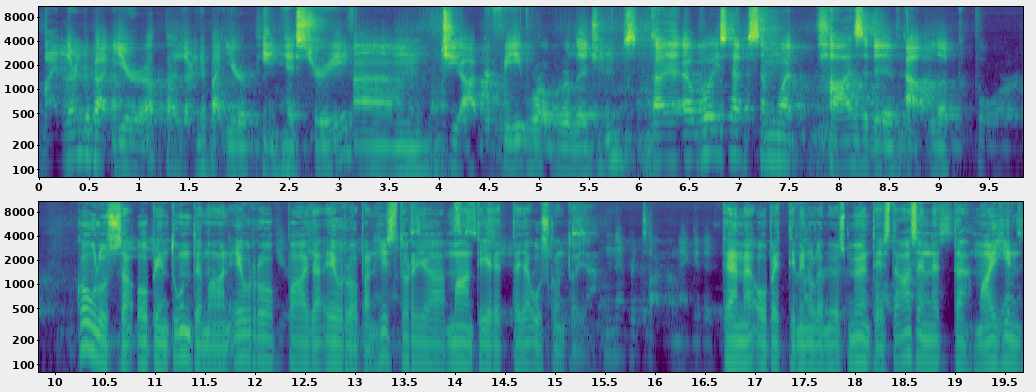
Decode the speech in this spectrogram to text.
I learned about Europe. I learned about European history, um, geography, world religions. I, I've always had somewhat positive outlook for Koulussa opin tuntemaan Eurooppaa ja Euroopan historiaa, maantiedettä ja uskontoja. Tämä opetti minulle myös myönteistä asennetta maihin,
